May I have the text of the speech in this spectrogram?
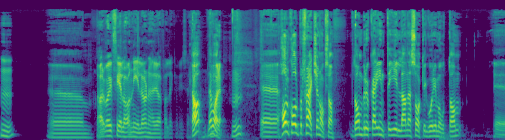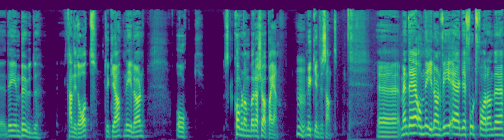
Mm. Eh, Ja, det var ju fel att ha Nilörn här i alla fall. Det kan vi säga. Ja, det var det. Mm. Eh, håll koll på traction också. De brukar inte gilla när saker går emot dem. Eh, det är en budkandidat tycker jag, Nilörn. Och kommer de börja köpa igen. Mm. Mycket intressant. Eh, men det om Nilörn. Vi äger fortfarande.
